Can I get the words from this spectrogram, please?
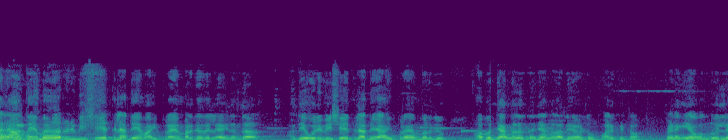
അല്ല അദ്ദേഹം വേറൊരു വിഷയത്തിൽ അദ്ദേഹം അഭിപ്രായം പറഞ്ഞതല്ലേ? അതിനെന്താ? അതേ ഒരു വിഷയത്തിൽ അദ്ദേഹം അഭിപ്രായം പറഞ്ഞു. അപ്പൊ ഞങ്ങൾ എന്താ ഞങ്ങൾ അദ്ദേഹമായിട്ട് വഴക്കിട്ടോ പിണങ്ങിയോ ഒന്നുമില്ല.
